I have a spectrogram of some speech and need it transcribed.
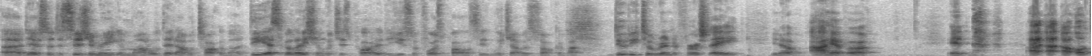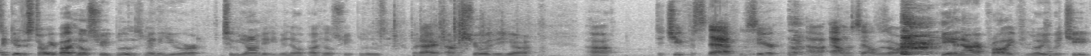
uh, there's a decision-making model that I will talk about. De-escalation, which is part of the use of force policy, which I was talking about. Duty to render first aid. You know, I have a, and I, I, ought to give the story about Hill Street Blues. Many of you are too young to even know about Hill Street Blues, but I, I'm sure the uh, uh, the chief of staff who's here, uh, Alan Salazar, he and I are probably familiar with Chief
